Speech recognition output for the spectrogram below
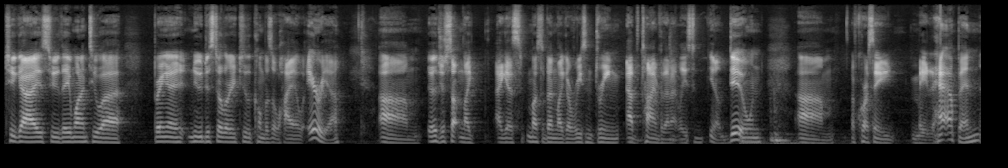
two guys who they wanted to uh, bring a new distillery to the Columbus, Ohio area. Um, it was just something like I guess must have been like a recent dream at the time for them at least, you know. And um, of course they made it happen,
